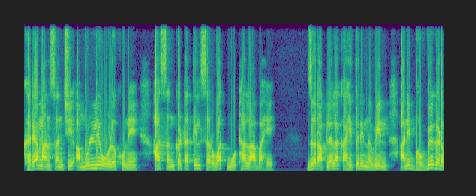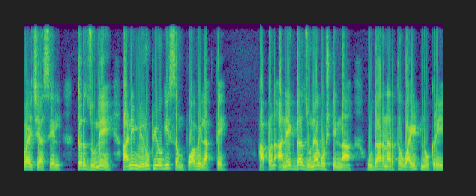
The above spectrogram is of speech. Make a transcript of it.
खऱ्या माणसांची अमूल्य ओळख होणे हा संकटातील सर्वात मोठा लाभ आहे. जर आपल्याला काहीतरी नवीन आणि भव्य घडवायचे असेल तर जुने आणि निरुपयोगी संपवावे लागते. आपण अनेकदा जुन्या गोष्टींना उदाहरणार्थ वाईट नोकरी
